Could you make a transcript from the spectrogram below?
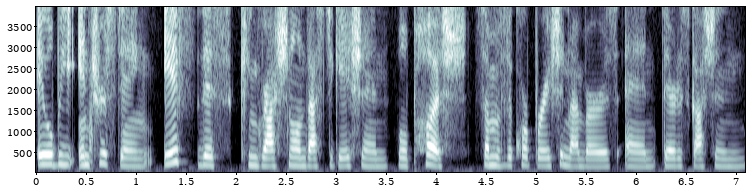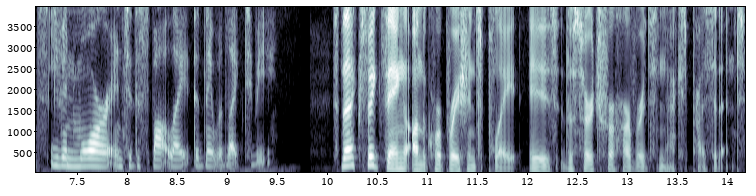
It will be interesting if this congressional investigation will push some of the corporation members and their discussions even more into the spotlight than they would like to be. So, the next big thing on the corporation's plate is the search for Harvard's next president.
